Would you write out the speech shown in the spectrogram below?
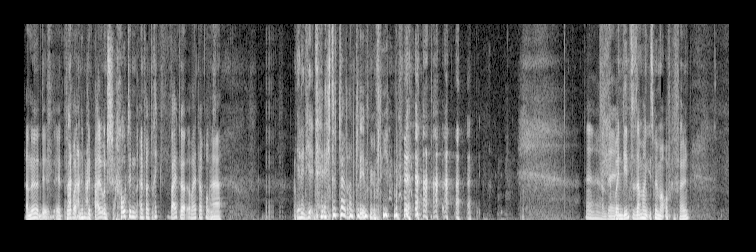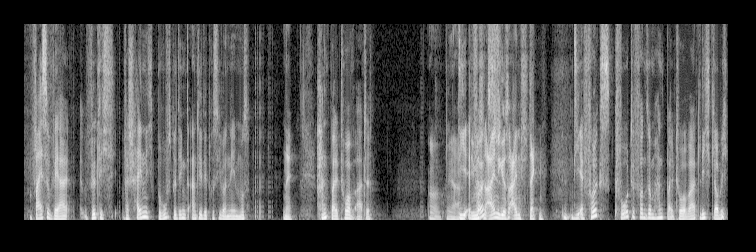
Ja, ne? der, der Torwart nimmt den Ball und haut den einfach direkt weiter, weiter raus. Ja. Da bin ich echt total dran kleben geblieben. Aber in dem Zusammenhang ist mir mal aufgefallen, weißt du, wer wirklich wahrscheinlich berufsbedingt Antidepressiva nehmen muss? nee. Handball-Torwarte. Oh, ja. Die Die, müssen einiges einstecken. die Erfolgsquote von so einem Handballtorwart liegt, glaube ich,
